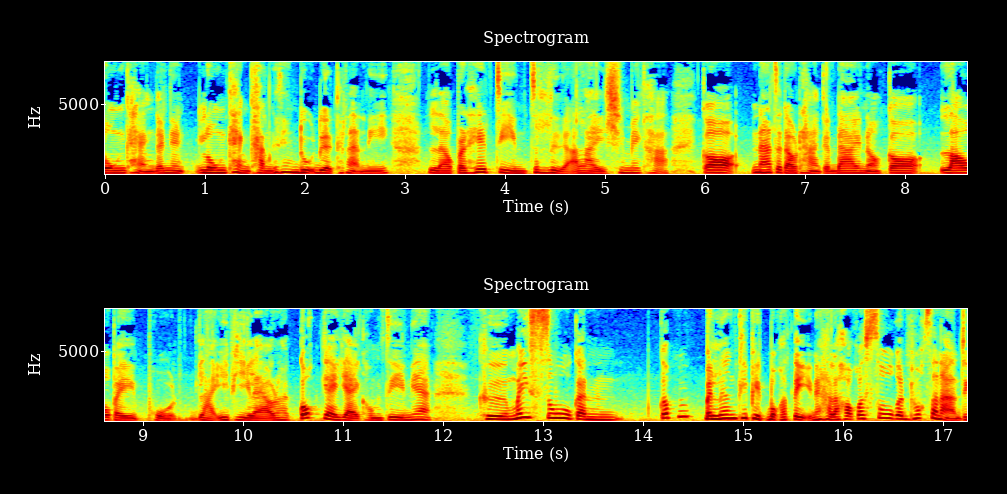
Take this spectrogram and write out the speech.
ลงแข่งกันยังลงแข่งขันกันยังดุเดือดขนาดนี้ แล้วประเทศจีนจะเหลืออะไรใช่ไหมคะ ก็น่าจะเดาทางกันได้เนาะก็เล่าไปโผหลาย EP แล้วนะคะก๊กใหญ่ ๆ ของจีนเนี่ย คือไม่สู้กันก็เป็นเรื่องที่ผิดปกตินะคะ แล้วเขาก็สู้กันทุกสนามจ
